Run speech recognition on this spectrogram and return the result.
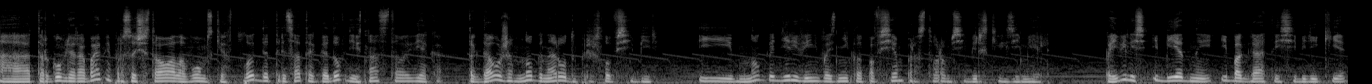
А торговля рабами просуществовала в Омске вплоть до 30-х годов 19 века. Тогда уже много народу пришло в Сибирь, и много деревень возникло по всем просторам сибирских земель. Появились и бедные, и богатые сибиряки.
